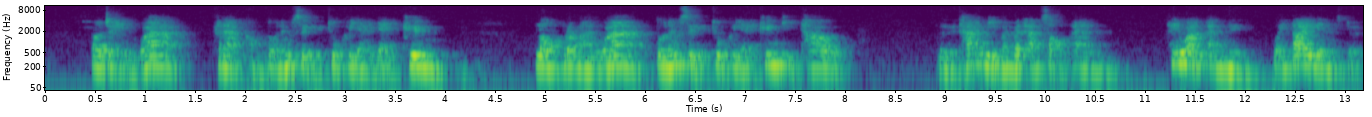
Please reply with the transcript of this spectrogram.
ำเราจะเห็นว่าขนาดของตัวหนังสือถูกขยายใหญ่ขึ้น ลองประมาณว่าตัวหนังสือถูกขยายขึ้นกี่เท่า หรือถ้ามีไม้บรรทัดสองอัน ให้วางอันหนึ่งไว้ใต้เลนส์หยด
